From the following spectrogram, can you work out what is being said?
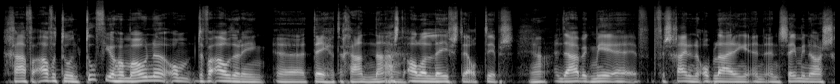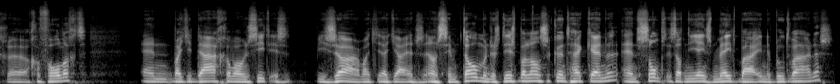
gaven af en toe een toefje hormonen om de veroudering eh, tegen te gaan, naast Ja. alle leefstijltips. Ja. En daar heb ik meer eh, verschillende opleidingen en, en seminars ge- gevolgd. En wat je daar gewoon ziet is bizar, want dat je aan- aan symptomen dus disbalansen kunt herkennen. En soms is dat niet eens meetbaar in de bloedwaardes.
